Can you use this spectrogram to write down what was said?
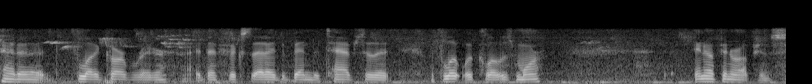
had a flooded carburetor. I had to fix that. I had to bend the tab so that the float would close more. Enough interruptions.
